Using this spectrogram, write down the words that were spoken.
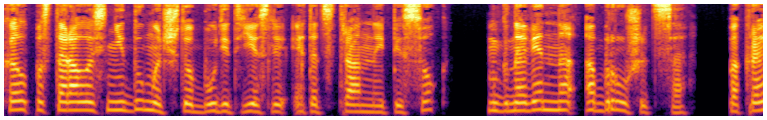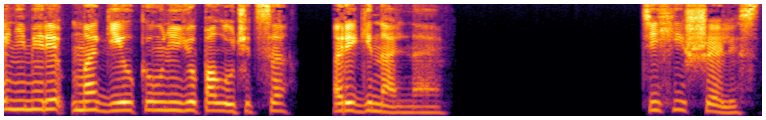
Хел постаралась не думать, что будет, если этот странный песок мгновенно обрушится, по крайней мере, могилка у нее получится оригинальная. Тихий шелест,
